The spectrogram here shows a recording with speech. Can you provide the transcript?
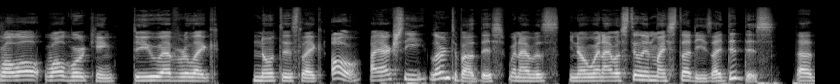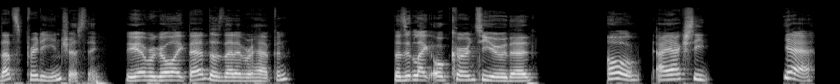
Well, while while working, do you ever like notice like, oh, I actually learned about this when I was, you know, when I was still in my studies. I did this. That that's pretty interesting. Do you ever go like that? Does that ever happen? Does it like occur to you that, oh, I actually, yeah,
